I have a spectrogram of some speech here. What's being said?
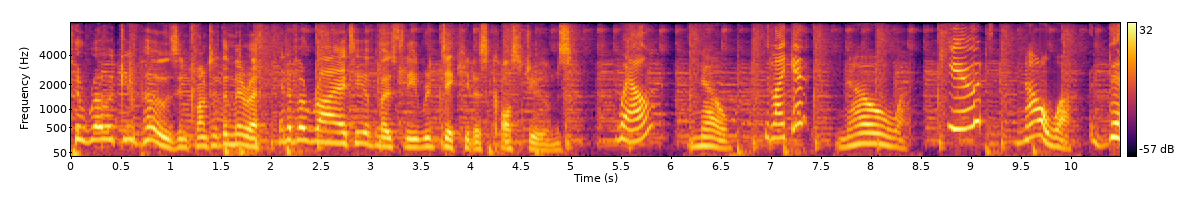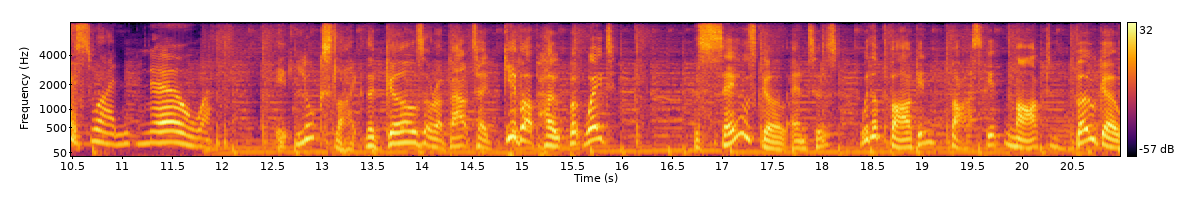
heroically pose in front of the mirror in a variety of mostly ridiculous costumes. Well, No. you like it? No. Cute? No. This one. No. It looks like the girls are about to give up hope, but wait. The sales girl enters with a bargain basket marked BOGO.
